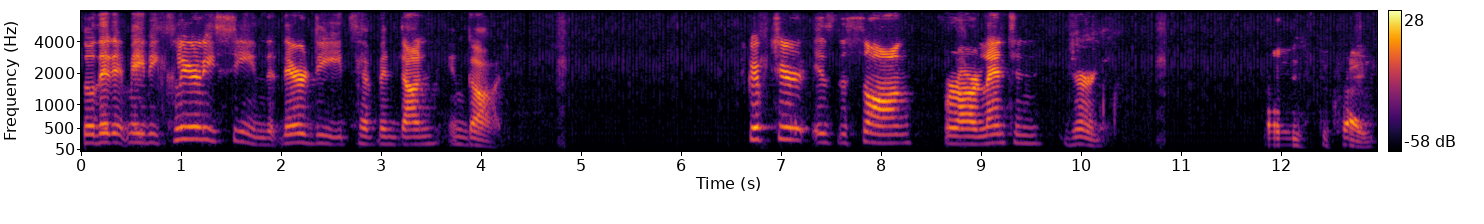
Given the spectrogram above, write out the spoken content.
so that it may be clearly seen that their deeds have been done in God. Scripture is the song for our Lenten journey. Praise to Christ,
